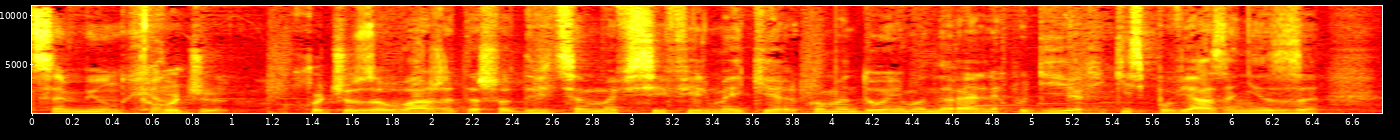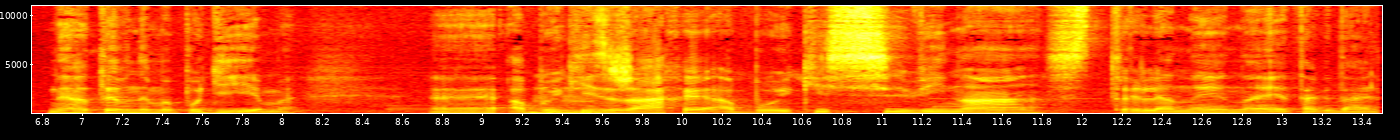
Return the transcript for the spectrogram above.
Це Мюнхен. Хочу, хочу зауважити, що дивіться, ми всі фільми, які рекомендуємо на реальних подіях, якісь пов'язані з негативними подіями. Е, Або Мгм. якісь жахи, або якісь війна, стрілянина і так далі.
